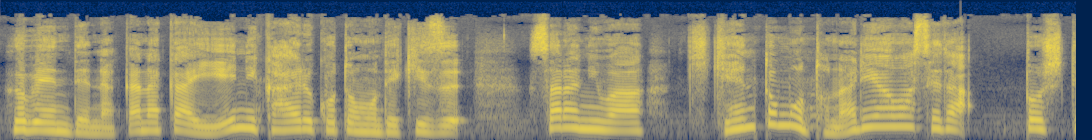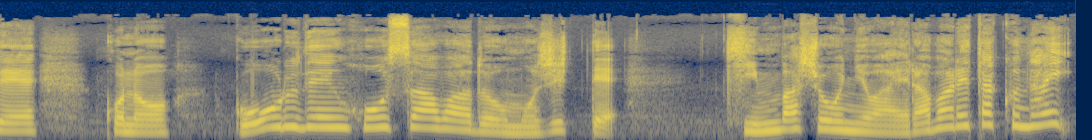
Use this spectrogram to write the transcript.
不便でなかなか家に帰ることもできず、さらには危険とも隣り合わせだとして、このゴールデンホースアワードをもじって、金馬賞には選ばれたくない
